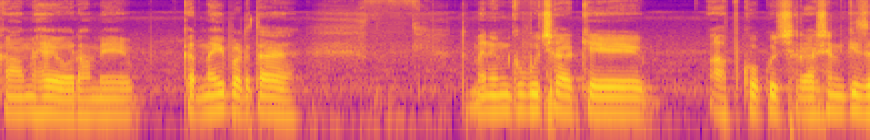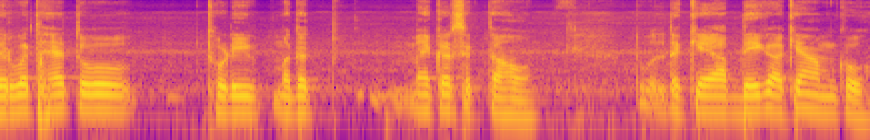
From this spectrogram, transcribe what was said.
काम है और हमें करना ही पड़ता है। तो मैंने उनको पूछा कि आपको कुछ राशन की ज़रूरत है तो थोड़ी मदद मैं कर सकता हूँ। तो बोलते कि आप देगा क्या हमको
